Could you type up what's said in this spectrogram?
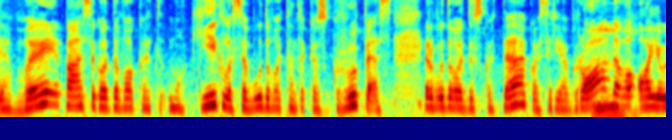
tėvai pasakodavo, kad mokyklose būdavo ten tokios grupės ir būdavo diskotekos ir jie grodavo, mm. o jau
